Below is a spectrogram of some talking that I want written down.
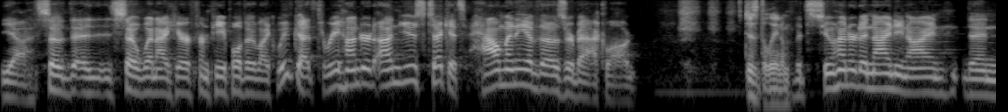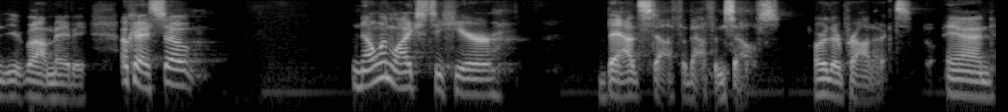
Yeah. So, the, so when I hear from people, they're like, "We've got 300 unused tickets. How many of those are backlog?" Just delete them. If it's 299, then you- well, maybe. Okay, so no one likes to hear bad stuff about themselves or their products. And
